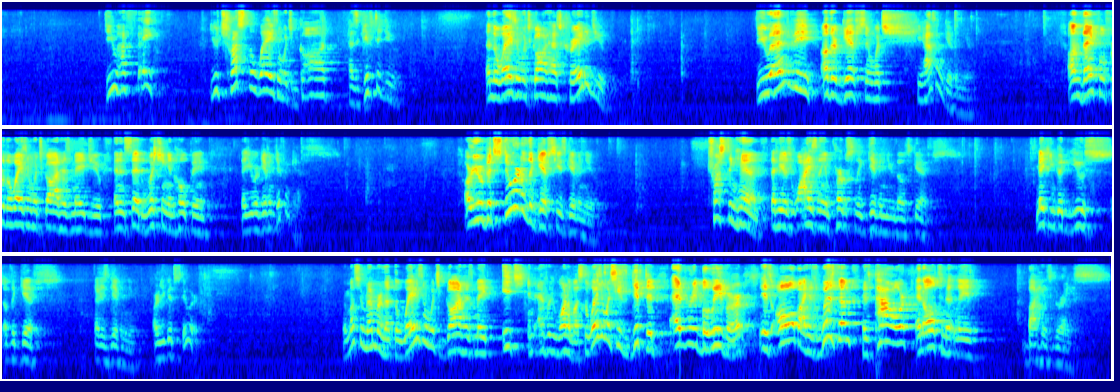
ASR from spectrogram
Do you have faith? Do you trust the ways in which God has gifted you? And the ways in which God has created you? Do you envy other gifts in which He hasn't given you? Unthankful for the ways in which God has made you, and instead wishing and hoping that you were given different gifts? Are you a good steward of the gifts He's given you? Trusting Him that He has wisely and purposely given you those gifts. Making good use of the gifts that He's given you. Are you a good steward? We must remember that the ways in which God has made each and every one of us, the ways in which He's gifted every believer, is all by His wisdom, His power, and ultimately by His grace.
